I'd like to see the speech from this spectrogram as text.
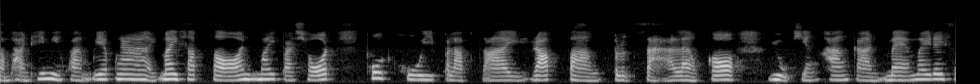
สัมพันธ์ที่มีความเรียบง่าย ไม่ซับซ้อน ไม่ประชด พูดคุยปรับใจ รับฟังปรึกษาแล้วก็อยู่เคียงข้างกัน แม้ไม่ได้ส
